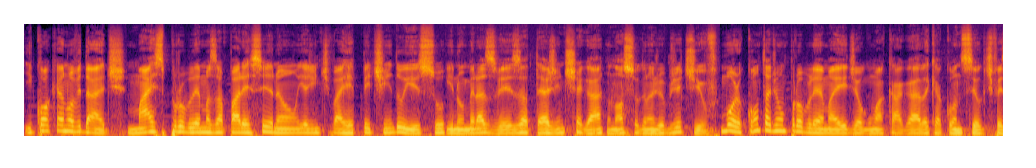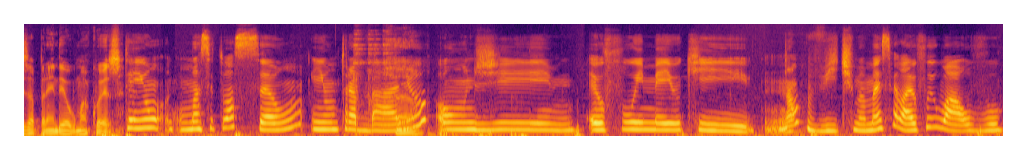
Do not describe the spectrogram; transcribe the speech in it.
E qual é a novidade? Mais problemas aparecerão e a gente vai repetindo isso inúmeras vezes até a gente chegar no nosso grande objetivo. Amor, conta de um problema aí, de alguma cagada que aconteceu que te fez aprender alguma coisa. Tem um- uma situação em um trabalho onde eu fui meio que. Não vítima, mas sei lá, eu fui o alvo.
